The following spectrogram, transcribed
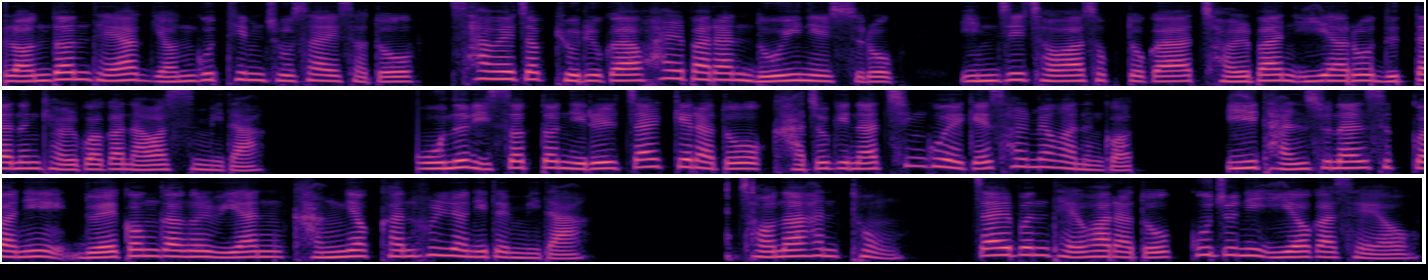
런던 대학 연구팀 조사에서도 사회적 교류가 활발한 노인일수록 인지 저하 속도가 절반 이하로 늦다는 결과가 나왔습니다. 오늘 있었던 일을 짧게라도 가족이나 친구에게 설명하는 것. 이 단순한 습관이 뇌 건강을 위한 강력한 훈련이 됩니다. 전화 한 통, 짧은 대화라도 꾸준히 이어가세요.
